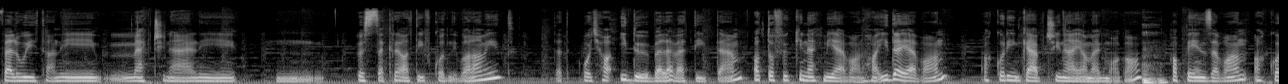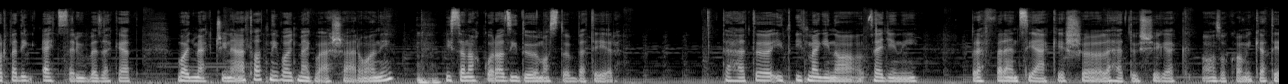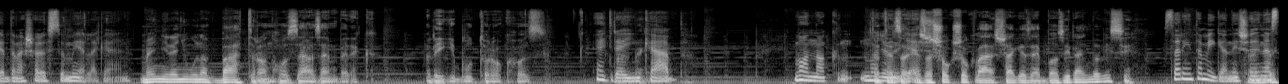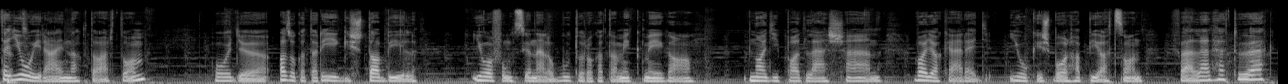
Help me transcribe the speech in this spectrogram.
felújítani, megcsinálni, mm, összekreatívkodni valamit. Tehát, hogyha időbe levetítem, attól függ, kinek milyen van. Ha ideje van, akkor inkább csinálja meg maga. Uh-huh. Ha pénze van, akkor pedig egyszerűbb ezeket vagy megcsináltatni, vagy megvásárolni, uh-huh. hiszen akkor az időm az többet ér. Tehát itt, itt megint az egyéni preferenciák és lehetőségek azok, amiket érdemes először mérlegelni. Mennyire nyúlnak bátran hozzá az emberek a régi bútorokhoz? Egyre Már inkább. Megint. Vannak nagyon Tehát ez ügyes. a, ez a sok-sok válság, ez ebbe az irányba viszi? Szerintem igen, és Embereket? én ezt egy jó iránynak tartom, hogy azokat a régi, stabil, jól funkcionáló bútorokat, amik még a nagy padlásán, vagy akár egy jó kis bolha piacon fellelhetőek,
